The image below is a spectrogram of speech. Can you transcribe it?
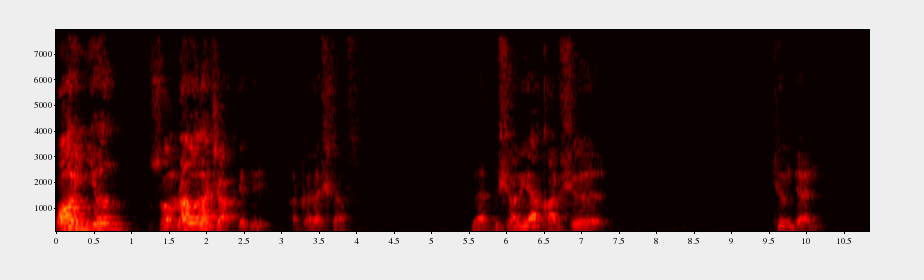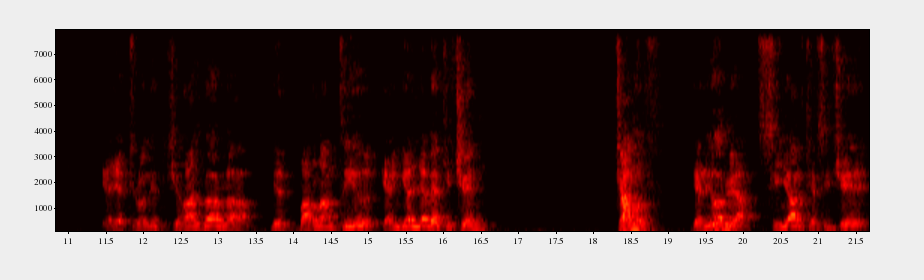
10 yıl sonra olacak dedi arkadaşlar. Ve dışarıya karşı tümden elektronik cihazlarla bir bağlantıyı engellemek için camır deniyor ya sinyal kesici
